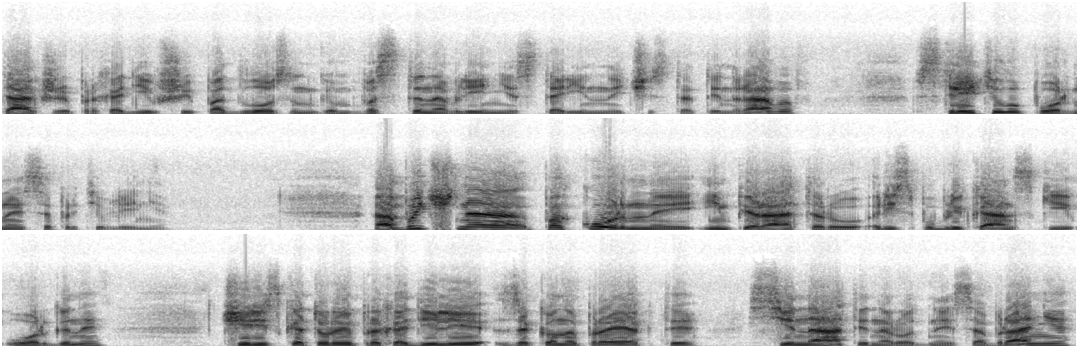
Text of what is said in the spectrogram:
также проходивший под лозунгом восстановления старинной чистоты нравов, встретил упорное сопротивление. Обычно покорные императору республиканские органы, через которые проходили законопроекты Сенат и Народные собрания,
